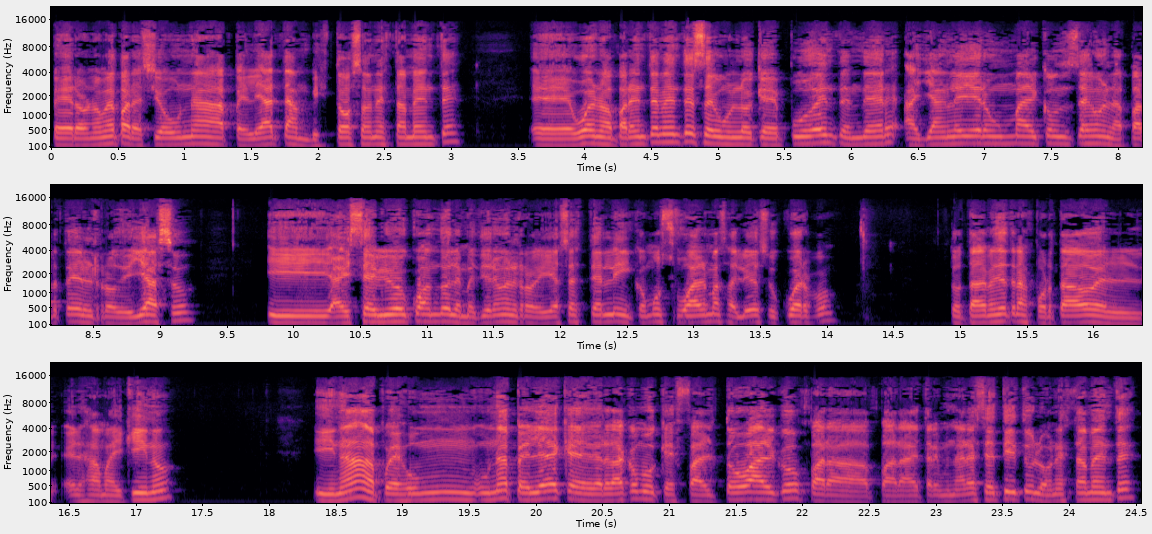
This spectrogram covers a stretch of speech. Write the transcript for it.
pero no me pareció una pelea tan vistosa, honestamente. Eh, bueno, aparentemente, según lo que pude entender, a Jan le dieron un mal consejo en la parte del rodillazo. Y ahí se vio cuando le metieron el rodillazo a Sterling y cómo su alma salió de su cuerpo, totalmente transportado el, el jamaiquino. Y nada, pues un- una pelea que de verdad como que faltó algo para, para determinar ese título, honestamente.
